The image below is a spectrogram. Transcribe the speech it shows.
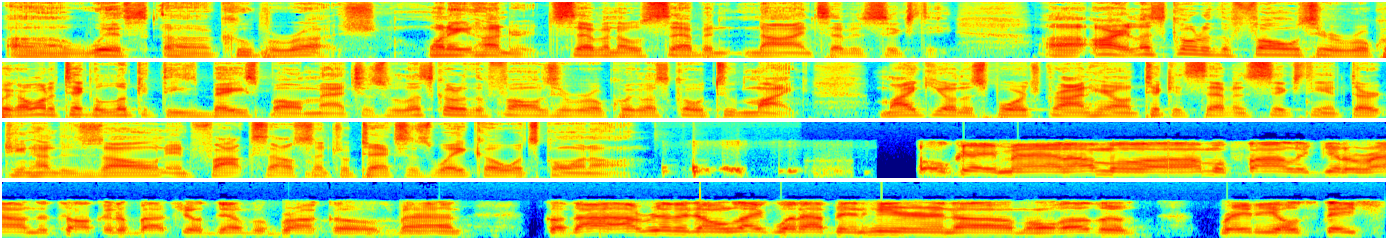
uh, with uh, Cooper Rush. 1 800 707 9760. Uh, All right, let's go to the phones here real quick. I want to take a look at these baseball matches. So let's go to the phones here real quick. Let's go to Mike. Mike, you on the sports grind here on Ticket 760 and 1300 Zone in Fox, South Central Texas, Waco. What's going on? Okay, man, I'm uh, I'm gonna finally get around to talking about your Denver Broncos, man, because I, I really don't like what I've been hearing um, on other radio station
